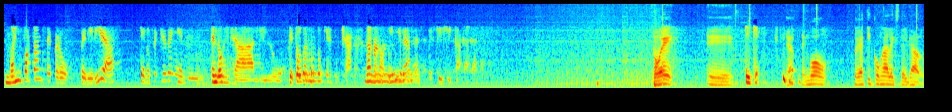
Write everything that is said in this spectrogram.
más importante, pero pediría que no se queden en, en lo general, en lo que todo el mundo quiere escuchar. No, no, no, ni ideas específicas. Soy, eh, tengo, estoy aquí con Alex Delgado.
